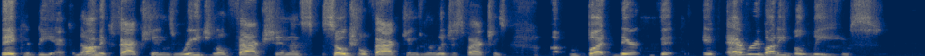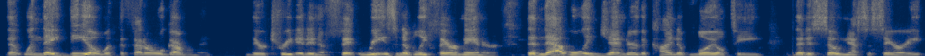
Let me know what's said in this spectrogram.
they could be economic factions regional factions social factions religious factions but there if everybody believes that when they deal with the federal government they're treated in a fit, reasonably fair manner, then that will engender the kind of loyalty that is so necessary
